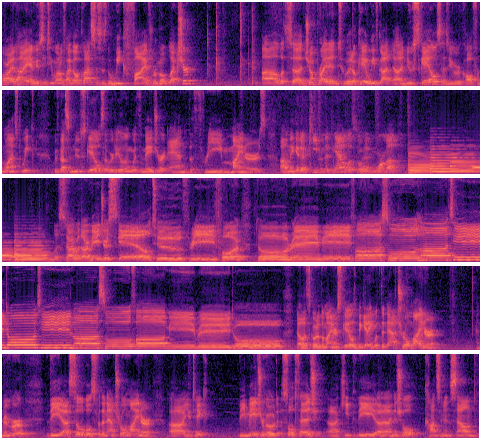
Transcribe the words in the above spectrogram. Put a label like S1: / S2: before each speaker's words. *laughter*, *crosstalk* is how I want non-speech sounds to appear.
S1: All right, hi, I'm UCT 105L class. This is the week five remote lecture. Uh, let's uh, jump right into it. Okay, we've got uh, new scales, as you recall from last week. We've got some new scales that we're dealing with, the major and the three minors. Uh, let me get a key from the piano. Let's go ahead and warm up. Let's start with our major scale. Two, three, four. Do, re, mi, fa, sol, la, ti, do, ti, la, sol, fa, mi, re, do. Now let's go to the minor scales, beginning with the natural minor. And remember the uh, syllables for the natural minor. Uh, you take the major mode solfege, uh, keep the uh, initial consonant sound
